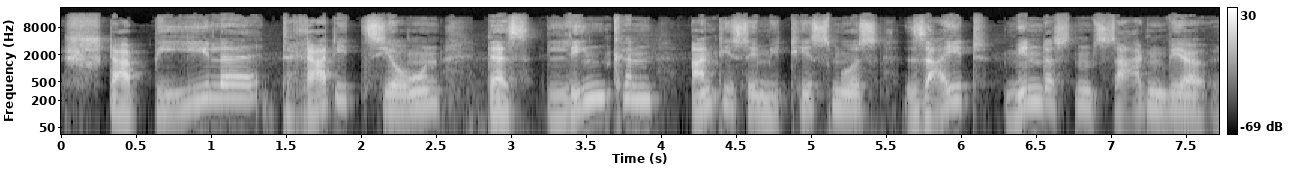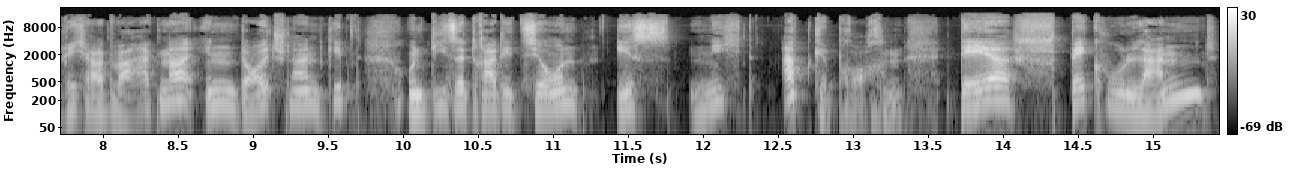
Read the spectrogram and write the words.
stabile Tradition des linken Antisemitismus seit mindestens, sagen wir, Richard Wagner in Deutschland gibt. Und diese Tradition ist nicht abgebrochen. Der Spekulant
